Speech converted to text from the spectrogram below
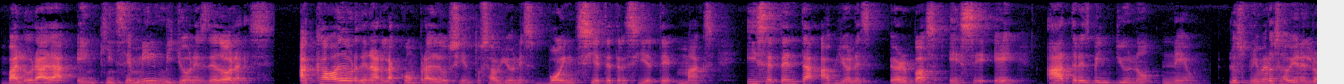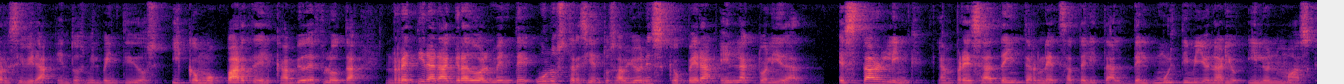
valorada en 15 mil millones de dólares. Acaba de ordenar la compra de 200 aviones Boeing 737 MAX y 70 aviones Airbus SE A321 Neo. Los primeros aviones los recibirá en 2022 y como parte del cambio de flota retirará gradualmente unos 300 aviones que opera en la actualidad. Starlink, la empresa de Internet satelital del multimillonario Elon Musk,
